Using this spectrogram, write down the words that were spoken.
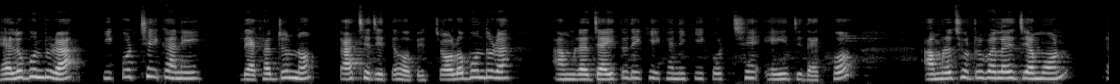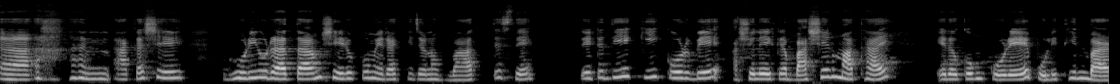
হ্যালো বন্ধুরা, কি করছে এখানে? দেখার জন্য কাছে যেতে হবে। চলো বন্ধুরা, আমরা যাই তো দেখি এখানে কি করছে। এই যে দেখো, আমরা ছোটোবেলায় যেমন আকাশে ঘুড়ি উড়াতাম, সেরকম এরা কি যেন বাঁধতেছে। তো এটা দিয়ে কি করবে? আসলে এটা বাঁশের মাথায় এরকম করে পলিথিন বার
